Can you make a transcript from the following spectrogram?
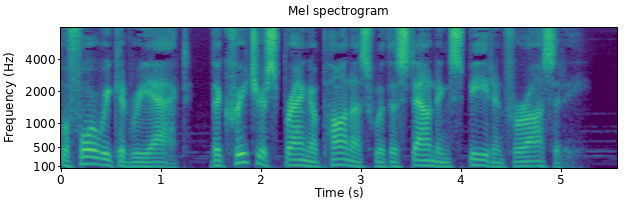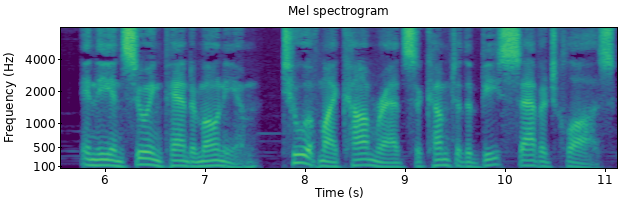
Before we could react, the creature sprang upon us with astounding speed and ferocity. In the ensuing pandemonium, two of my comrades succumbed to the beast's savage claws,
